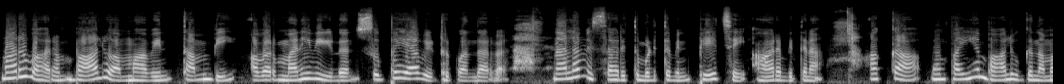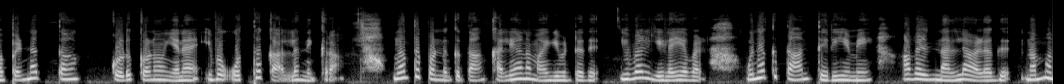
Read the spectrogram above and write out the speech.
மறுவாரம் பாலு அம்மாவின் தம்பி அவர் மனைவியுடன் சுப்பையா வீட்டிற்கு வந்தார்கள். நலம் விசாரித்து முடித்தபின் பேச்சை ஆரம்பித்தன. அக்கா உன் பையன் பாலுவுக்கு நம்ம பெண்ணைத்தான் கொடுக்கணும் என இவ ஒத்த காலில் நிற்கிறான். மூத்த பொண்ணுக்கு தான் கல்யாணம் ஆகிவிட்டது. இவள் இளையவள். உனக்கு தான் தெரியுமே அவள் நல்ல அழகு. நம்ம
